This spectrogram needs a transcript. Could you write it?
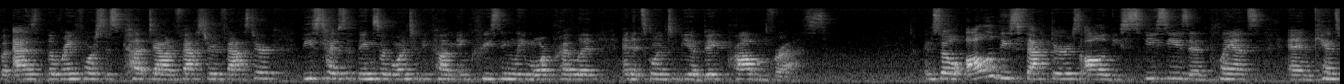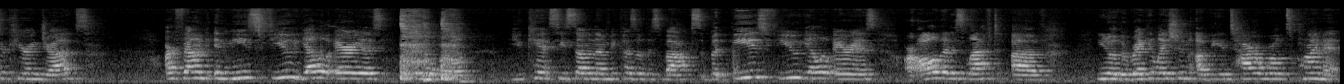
but as the rainforest is cut down faster and faster, these types of things are going to become increasingly more prevalent and it's going to be a big problem for us. And so all of these factors, all of these species and plants and cancer-curing drugs are found in these few yellow areas in the world. You can't see some of them because of this box, but these few yellow areas are all that is left of you know, the regulation of the entire world's climate,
